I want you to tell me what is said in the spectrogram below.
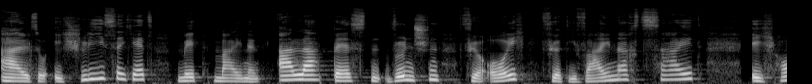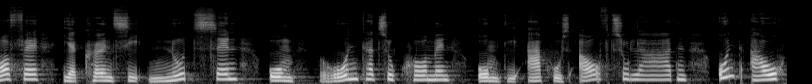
also ich schließe jetzt mit meinen allerbesten Wünschen für euch für die Weihnachtszeit. Ich hoffe, ihr könnt sie nutzen, um runterzukommen, um die Akkus aufzuladen und auch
